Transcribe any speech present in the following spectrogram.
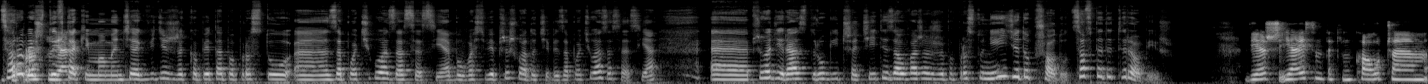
co robisz ty jak... w takim momencie, jak widzisz, że kobieta po prostu e, zapłaciła za sesję, bo właściwie przyszła do ciebie, zapłaciła za sesję, e, przychodzi raz, drugi, trzeci i ty zauważasz, że po prostu nie idzie do przodu. Co wtedy ty robisz? Wiesz, ja jestem takim coachem,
